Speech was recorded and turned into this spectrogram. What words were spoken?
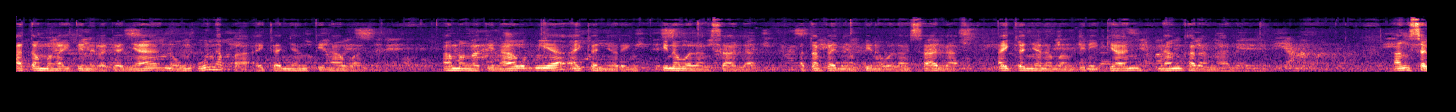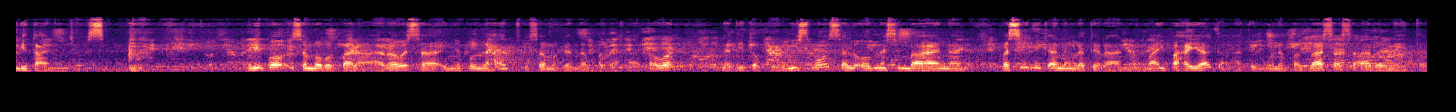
At ang mga itinalaga niya noong una pa ay kanyang tinawag. Ang mga tinawag niya ay kanya ring pinawalang sala at ang kanyang pinawalang sala ay kanya namang binigyan ng karangalan. Ang salita ng Diyos. Muli po, isang mapagpalang araw sa inyo pong lahat. Isang magandang pagkakataon na dito po mismo sa loob ng simbahan ng Basilika ng Laterano maipahayag ang ating unang pagbasa sa araw na ito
